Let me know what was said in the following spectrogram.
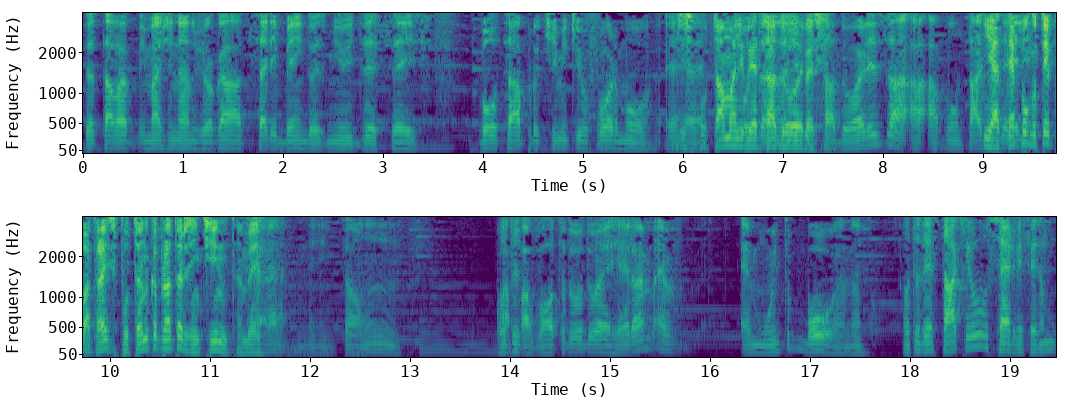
eu tava imaginando jogar Série B em 2016 voltar para o time que o formou. É, Disputar uma Libertadores. Libertadores, a, a vontade E dele... até pouco tempo atrás disputando o Campeonato Argentino também. É, então Outro... a, a, volta do, do Herrera é, é muito boa, né? Outro destaque, o Servi fez um,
